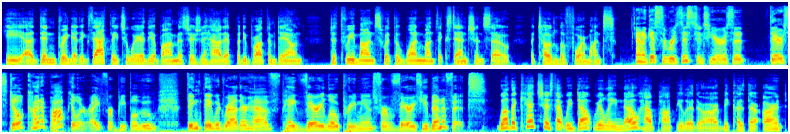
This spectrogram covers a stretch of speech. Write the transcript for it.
He uh, didn't bring it exactly to where the Obama administration had it, but he brought them down to three months with a one month extension. So a total of four months. And I guess the resistance here is that they're still kind of popular, right? For people who think they would rather have pay very low premiums for very few benefits. Well, the catch is that we don't really know how popular they are because there aren't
